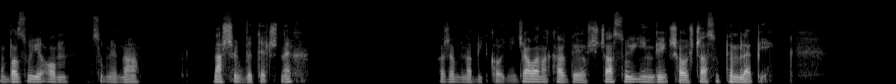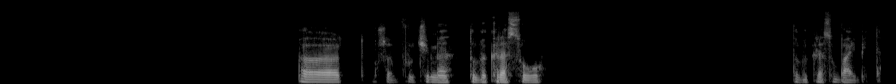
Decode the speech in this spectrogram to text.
Bazuje on w sumie na naszych wytycznych. Pokażemy na Bitcoinie. Działa na każdej osi czasu i im większa oś czasu, tym lepiej. E, może wrócimy do wykresu do wykresu Bybit.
